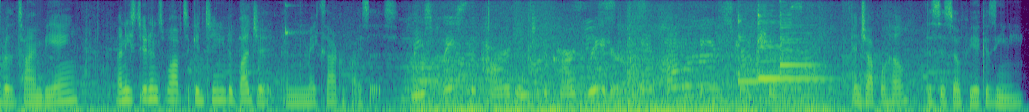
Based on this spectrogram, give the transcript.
for the time being, Many students will have to continue to budget and make sacrifices. Please place the card into the card reader and follow the instructions. In Chapel Hill, this is Sofia Casini.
